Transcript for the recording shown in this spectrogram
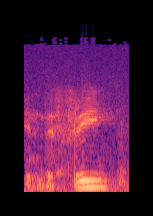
in the free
